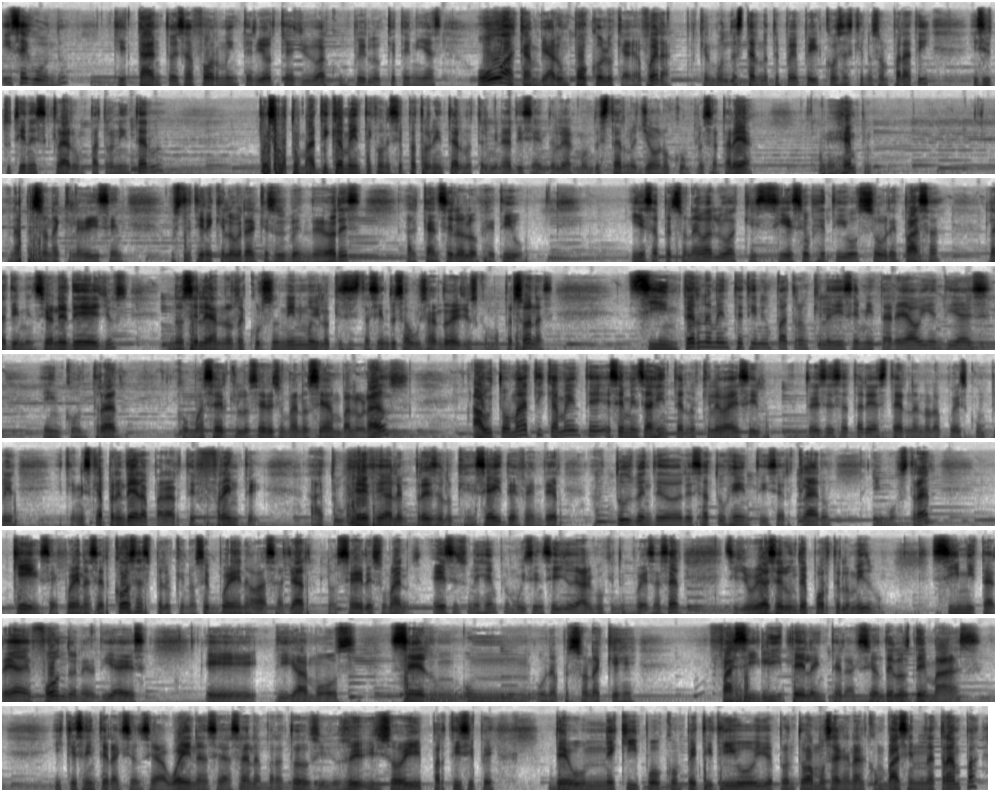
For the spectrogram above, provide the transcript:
Y segundo, que tanto esa forma interior te ayudó a cumplir lo que tenías o a cambiar un poco lo que hay afuera, porque el mundo externo te puede pedir cosas que no son para ti. Y si tú tienes claro un patrón interno, pues automáticamente con ese patrón interno terminas diciéndole al mundo externo, yo no cumplo esa tarea. Un ejemplo, una persona que le dicen, usted tiene que lograr que sus vendedores alcancen el objetivo. Y esa persona evalúa que si ese objetivo sobrepasa las dimensiones de ellos, no se le dan los recursos mínimos y lo que se está haciendo es abusando de ellos como personas. Si internamente tiene un patrón que le dice, mi tarea hoy en día es encontrar cómo hacer que los seres humanos sean valorados, automáticamente ese mensaje interno que le va a decir, entonces esa tarea externa no la puedes cumplir y tienes que aprender a pararte frente a tu jefe, a la empresa, lo que sea, y defender a tus vendedores, a tu gente y ser claro y mostrar que se pueden hacer cosas, pero que no se pueden avasallar los seres humanos. Ese es un ejemplo muy sencillo de algo que tú puedes hacer. Si yo voy a hacer un deporte, lo mismo. Si mi tarea de fondo en el día es, eh, digamos, ser una persona que facilite la interacción de los demás y que esa interacción sea buena, sea sana para todos. Y yo soy, soy partícipe de un equipo competitivo y de pronto vamos a ganar con base en una trampa,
